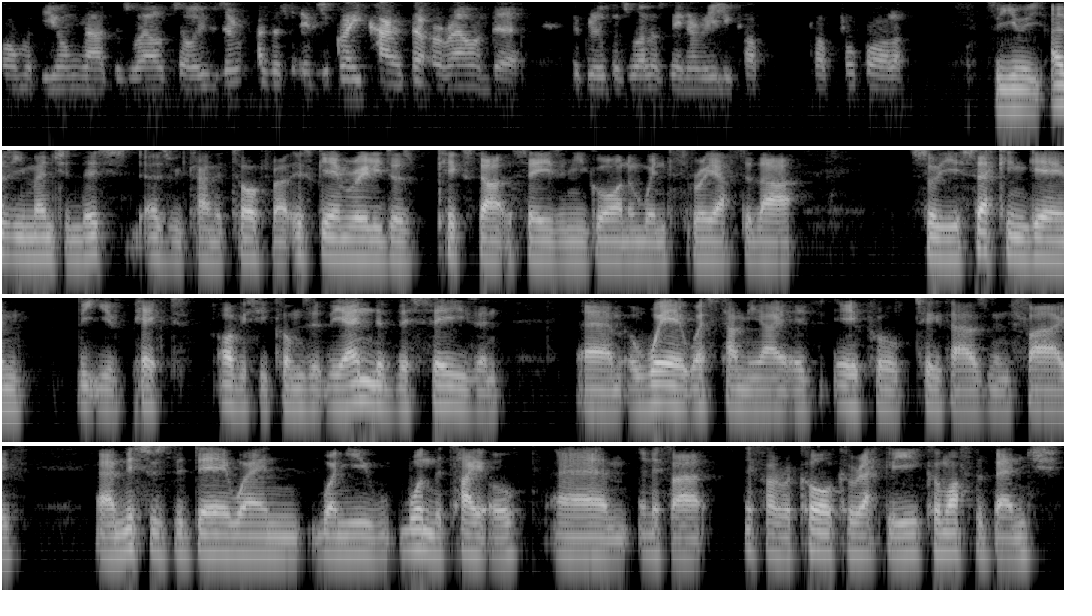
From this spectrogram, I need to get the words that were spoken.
on with the young lads as well. So he was a, as I said, was a great character around the, the group as well as being a really top top footballer. So you, as you mentioned, this as we kind of talked about, this game really does kickstart the season. You go on and win three after that. So your second game that you've picked obviously comes at the end of this season um, away at West Ham United, April 2005. Um, this was the day when when you won the title, um, and if I if I recall correctly, you come off the bench.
